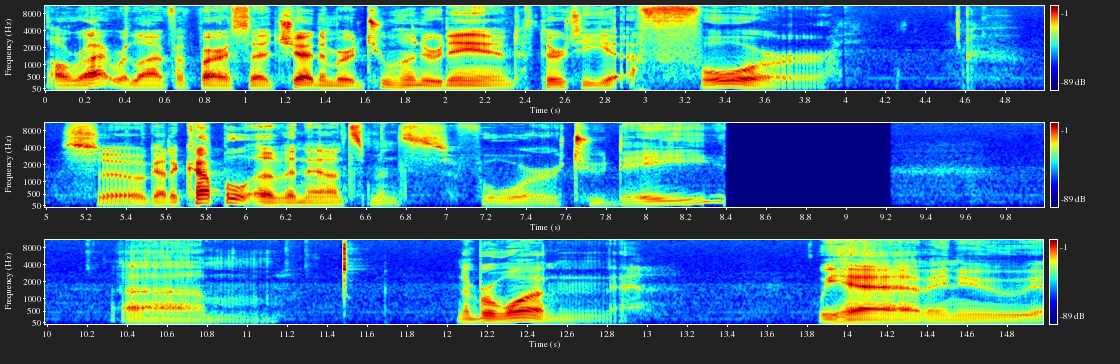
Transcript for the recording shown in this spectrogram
All right, we're live for Fireside Chat number 234. So, got a couple of announcements for today. Um, number one, we have a new uh,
